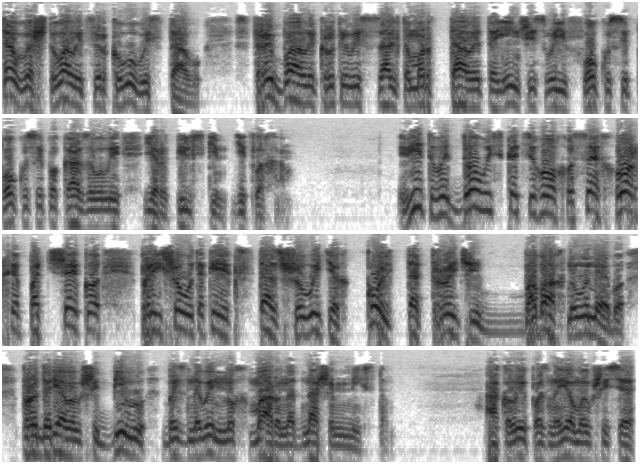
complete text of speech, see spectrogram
та влаштували циркову виставу, стрибали, крутили сальто, мортали та інші свої фокуси-покуси показували яропільським дітлахам. Від видовиська цього Хосе Хорхе Пачеко прийшов у такий екстаз, що витяг кольт та тричі бабахнув у небо, продорявивши білу безневинну хмару над нашим містом. А коли, познайомившися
